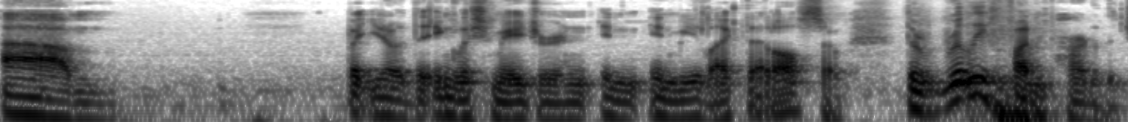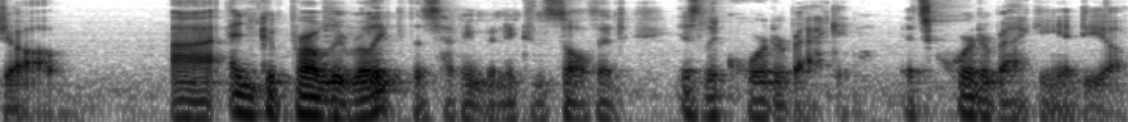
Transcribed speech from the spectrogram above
Um, but you know, the English major in, in, in me like that also. The really fun part of the job, uh, and you could probably relate to this having been a consultant, is the quarterbacking. It's quarterbacking a deal.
